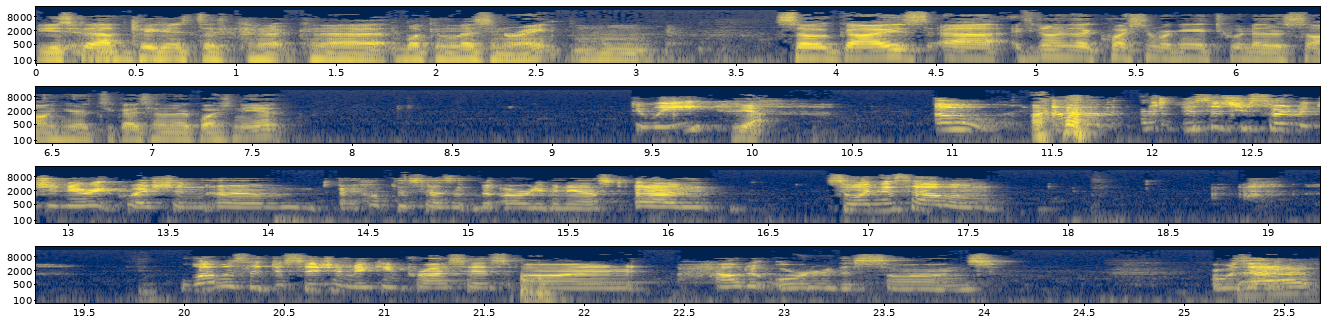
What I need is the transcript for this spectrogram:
You just gotta have the patience to kind of, kind of look and listen, right? hmm So, guys, uh, if you don't have another question, we're gonna get to another song here. Do you guys have another question yet? Do we? Yeah. Oh, um, this is just sort of a generic question. Um, I hope this hasn't already been asked. Um, so, on this album, what was the decision-making process on how to order the songs? Or was that,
